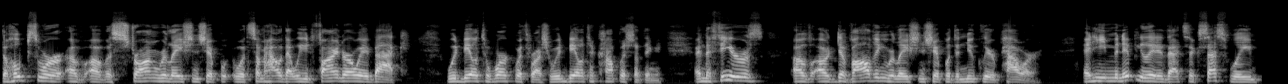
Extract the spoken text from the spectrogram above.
The hopes were of, of a strong relationship with, somehow that we'd find our way back. We'd be able to work with Russia. We'd be able to accomplish something. And the fears of a devolving relationship with a nuclear power. And he manipulated that successfully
